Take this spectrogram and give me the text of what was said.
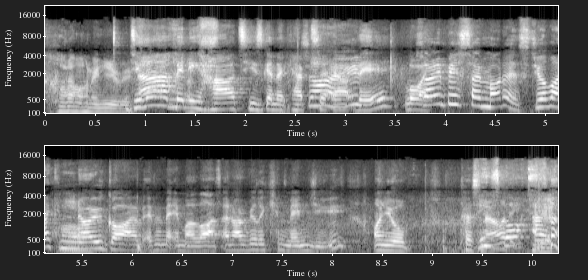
I don't want to hear this. Do you know how many hearts he's going to capture out there? Like, don't be so modest. You're like oh. no guy I've ever met in my life, and I really commend you on your personality. got a- Yeah,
